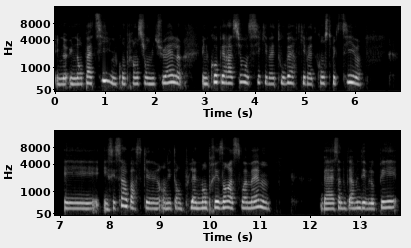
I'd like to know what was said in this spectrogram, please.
une, empathie, une compréhension mutuelle, une coopération aussi qui va être ouverte, qui va être constructive. Et, c'est ça parce qu'en étant pleinement présent à soi-même, ben, ça nous permet de développer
